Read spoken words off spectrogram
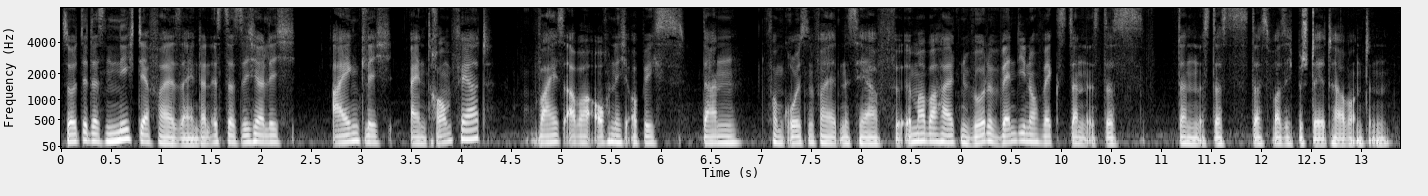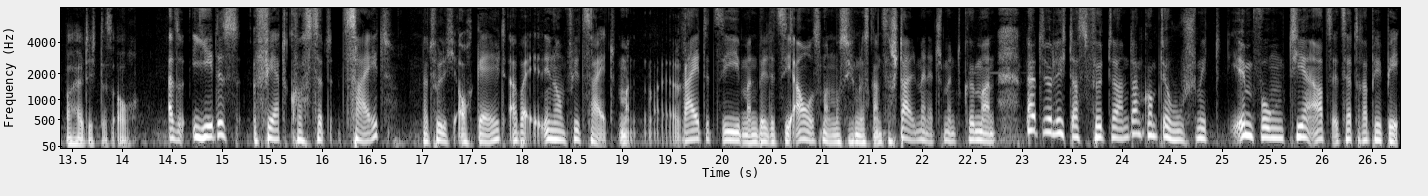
Sollte das nicht der Fall sein, dann ist das sicherlich eigentlich ein Traumpferd, weiß aber auch nicht, ob ich es dann vom Größenverhältnis her für immer behalten würde. Wenn die noch wächst, dann ist das dann ist das das, was ich bestellt habe und dann behalte ich das auch. Also jedes Pferd kostet Zeit, natürlich auch Geld, aber enorm viel Zeit. Man reitet sie, man bildet sie aus, man muss sich um das ganze Stallmanagement kümmern. Natürlich das Füttern, dann kommt der Hufschmied, Impfung, Tierarzt etc. pp.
